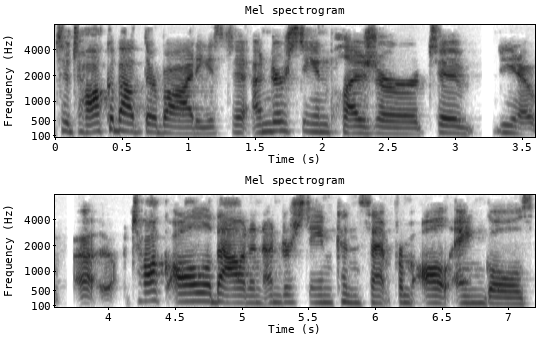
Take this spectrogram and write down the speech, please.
to talk about their bodies to understand pleasure to you know uh, talk all about and understand consent from all angles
